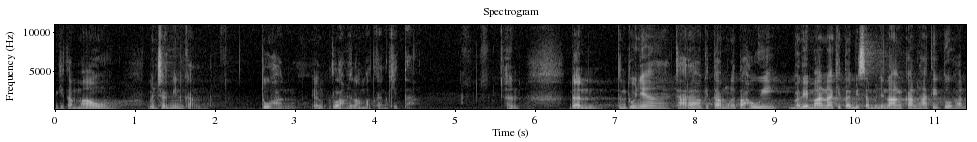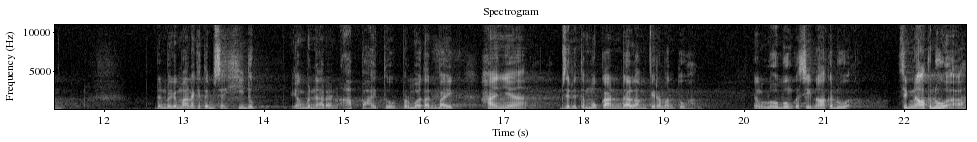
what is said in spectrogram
Kita mau mencerminkan Tuhan yang telah menyelamatkan kita. Dan, dan tentunya cara kita mengetahui bagaimana kita bisa menyenangkan hati Tuhan dan bagaimana kita bisa hidup yang benar dan apa itu perbuatan baik hanya bisa ditemukan dalam firman Tuhan yang berhubung ke signal kedua. Signal kedua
